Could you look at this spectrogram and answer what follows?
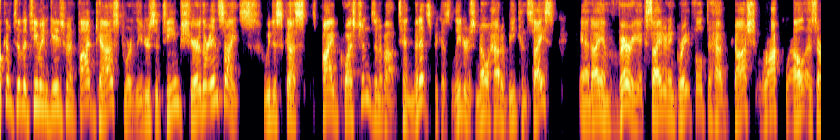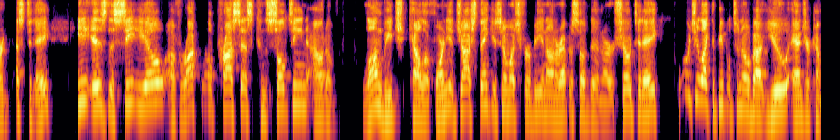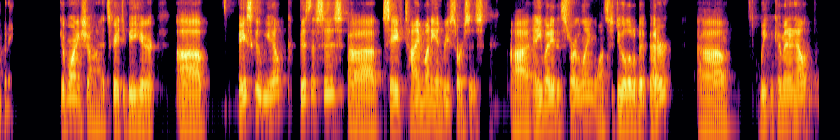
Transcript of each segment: Welcome to the Team Engagement Podcast, where leaders of teams share their insights. We discuss five questions in about 10 minutes because leaders know how to be concise. And I am very excited and grateful to have Josh Rockwell as our guest today. He is the CEO of Rockwell Process Consulting out of Long Beach, California. Josh, thank you so much for being on our episode and our show today. What would you like the people to know about you and your company? Good morning, Sean. It's great to be here. Uh, basically we help businesses uh, save time money and resources. Uh, anybody that's struggling wants to do a little bit better um, we can come in and help.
